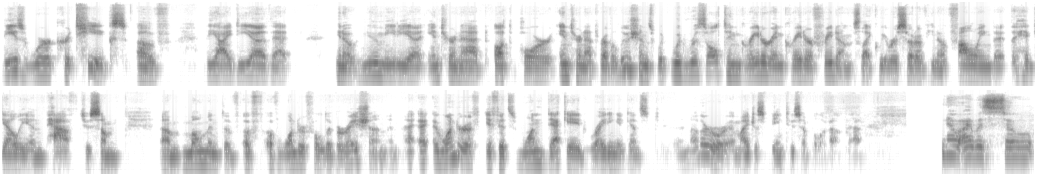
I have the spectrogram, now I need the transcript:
these were critiques of the idea that you know new media, internet, outpour, internet revolutions would would result in greater and greater freedoms, like we were sort of you know following the the Hegelian path to some um, moment of, of, of, wonderful liberation. And I, I, wonder if, if it's one decade writing against another, or am I just being too simple about that? No, I was so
